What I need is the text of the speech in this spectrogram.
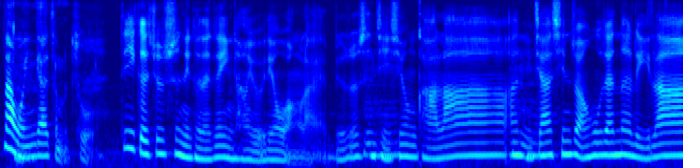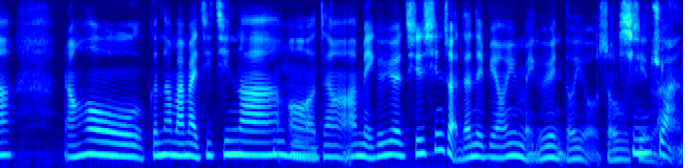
那我应该怎么做？第一个就是你可能跟银行有一点往来，比如说申请信用卡啦，啊，你家新转户在那里啦，然后跟他买买基金啦，哦，这样啊，每个月其实新转在那边，因为每个月你都有收入进来，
